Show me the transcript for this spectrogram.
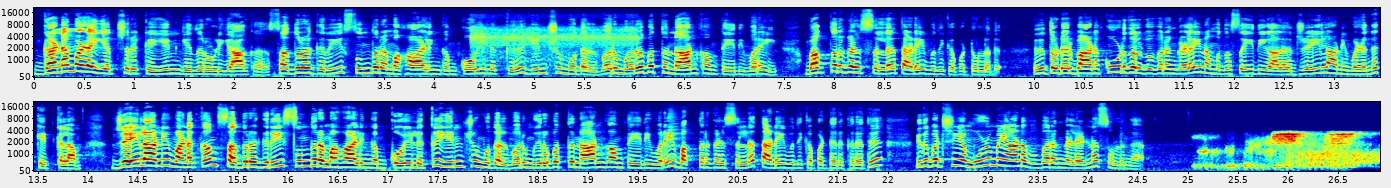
கனமழை எச்சரிக்கையின் எதிரொலியாக சதுரகிரி சுந்தர மகாலிங்கம் கோயிலுக்கு இன்று முதல் வரும் இருபத்தி நான்காம் தேதி வரை பக்தர்கள் செல்ல தடை விதிக்கப்பட்டுள்ளது. இது தொடர்பான கூடுதல் விவரங்களை நமது செய்தியாளர் ஜெயலானி வழங்க கேட்கலாம். ஜெயலானி வணக்கம். சதுரகிரி சுந்தர மகாலிங்கம் கோயிலுக்கு இன்று முதல் வரும் இருபத்தி நான்காம் தேதி வரை பக்தர்கள் செல்ல தடை விதிக்கப்பட்டிருக்கிறது. இது பற்றிய முழுமையான விவரங்கள் என்ன சொல்லுங்க?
